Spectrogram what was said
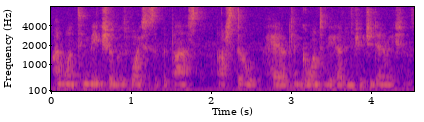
I want to make sure those voices of the past are still heard and go on to be heard in future generations.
